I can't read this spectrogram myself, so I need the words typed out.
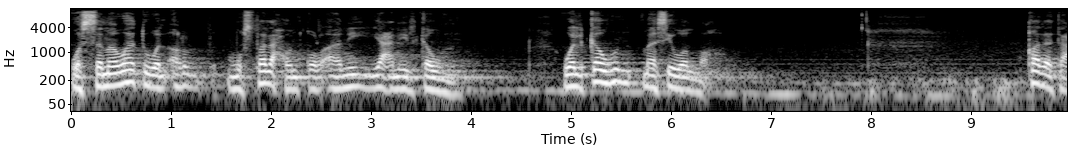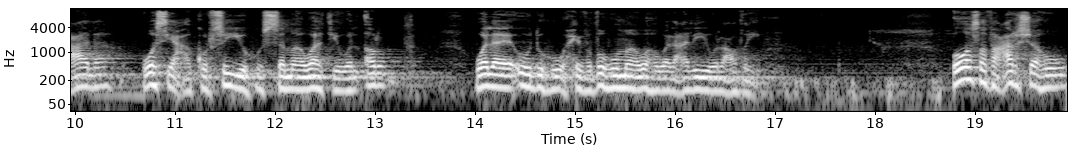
والسماوات والأرض مصطلح قرآني يعني الكون والكون ما سوى الله. قال تعالى وسع كرسيه السماوات والأرض ولا يؤوده حفظهما وهو العلي العظيم. ووصف عرشه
